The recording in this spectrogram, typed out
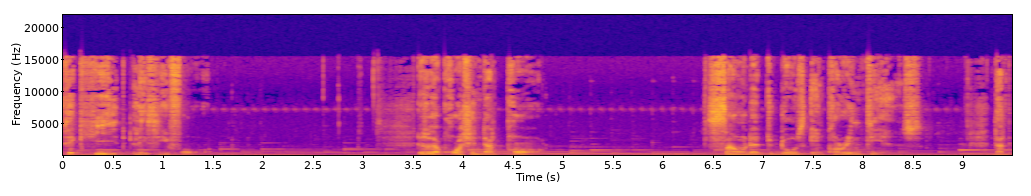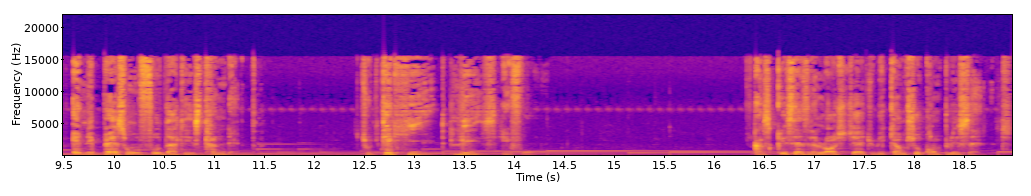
take heed lest he fall. This was a caution that Paul sounded to those in Corinthians that any person who feels that he standeth should take heed lest he fall. As Christians in the Lord's church, we become so complacent.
